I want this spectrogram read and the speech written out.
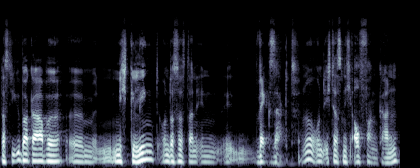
dass die Übergabe ähm, nicht gelingt und dass das dann in, in wegsackt ne, und ich das nicht auffangen kann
